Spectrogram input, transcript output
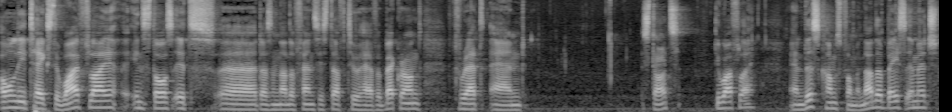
only takes the Wildfly, installs it, uh, does another fancy stuff to have a background thread and starts the Wildfly. And this comes from another base image,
